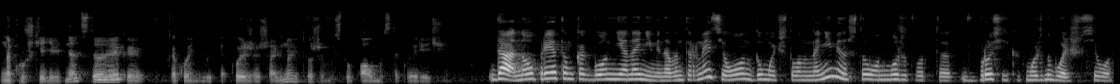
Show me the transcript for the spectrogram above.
на кружке 19 mm-hmm. века какой-нибудь такой же шальной тоже выступал бы с такой речью. Да, но при этом как бы он не анонимен, а в интернете он думает, что он анонимен, что он может вот э, вбросить как можно больше всего.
